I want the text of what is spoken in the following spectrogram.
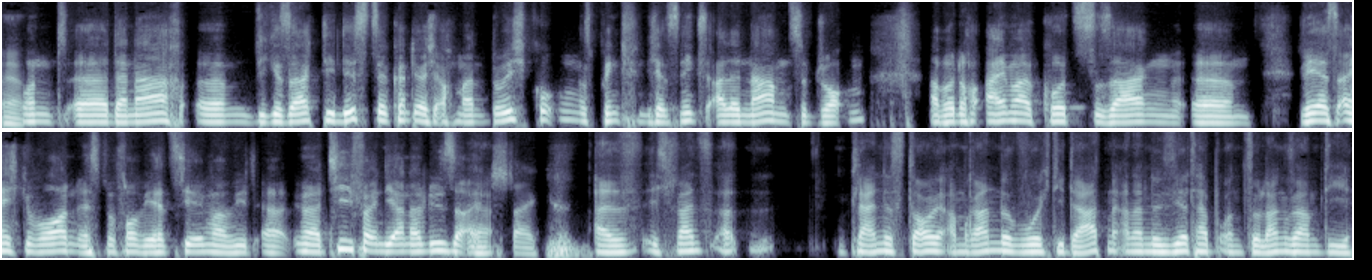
Ja. Und äh, danach, ähm, wie gesagt, die Liste könnt ihr euch auch mal durchgucken. Es bringt, finde ich, jetzt nichts, alle Namen zu droppen, aber noch einmal kurz zu sagen, ähm, wer es eigentlich geworden ist, bevor wir jetzt hier immer wieder, äh, immer tiefer in die Analyse ja. einsteigen. Also ich fand es äh, kleine Story am Rande, wo ich die Daten analysiert habe und so langsam die,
